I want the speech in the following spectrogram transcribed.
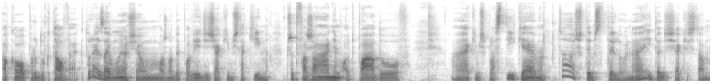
okołoproduktowe, które zajmują się, można by powiedzieć, jakimś takim przetwarzaniem odpadów, e, jakimś plastikiem, coś w tym stylu, nie? I to dziś jakieś tam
